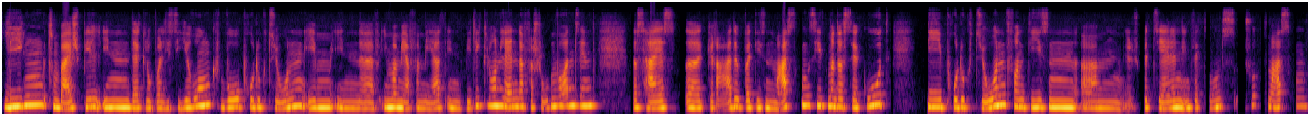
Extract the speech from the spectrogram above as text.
liegen zum Beispiel in der Globalisierung, wo Produktionen eben in, äh, immer mehr vermehrt in Billiglohnländer verschoben worden sind. Das heißt, äh, gerade bei diesen Masken sieht man das sehr gut. Die Produktion von diesen ähm, speziellen Infektionsschutzmasken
